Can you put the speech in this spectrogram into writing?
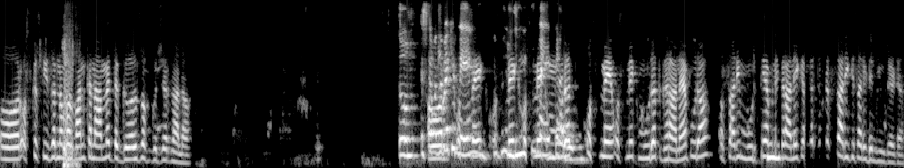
और उसके सीज़न नंबर वन का नाम है द गर्ल्स ऑफ़ गुजरनाला तो इसका मतलब है कि मेन उसमें उसमें एक- मूरत उसमें उसमें एक मूरत घराना है पूरा और सारी मूर्तें अपने हम्म। घराने के अंदर जो सारी की सारी डिल्यूटेड है।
